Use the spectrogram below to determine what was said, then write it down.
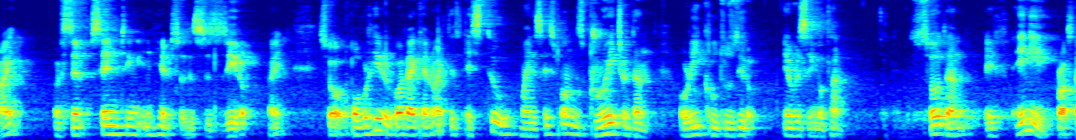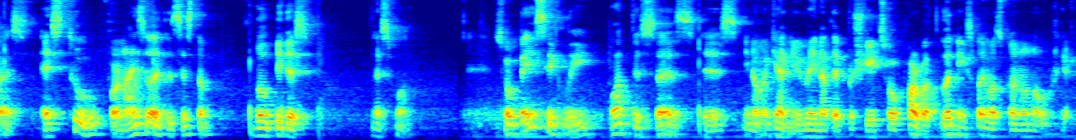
right? Or same, same thing in here. So this is 0 right so over here what I can write is S2 minus S1 is greater than or equal to 0 every single time so then if any process S2 for an isolated system will be this s1. So basically, what this says is, you know, again, you may not appreciate so far, but let me explain what's going on over here.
